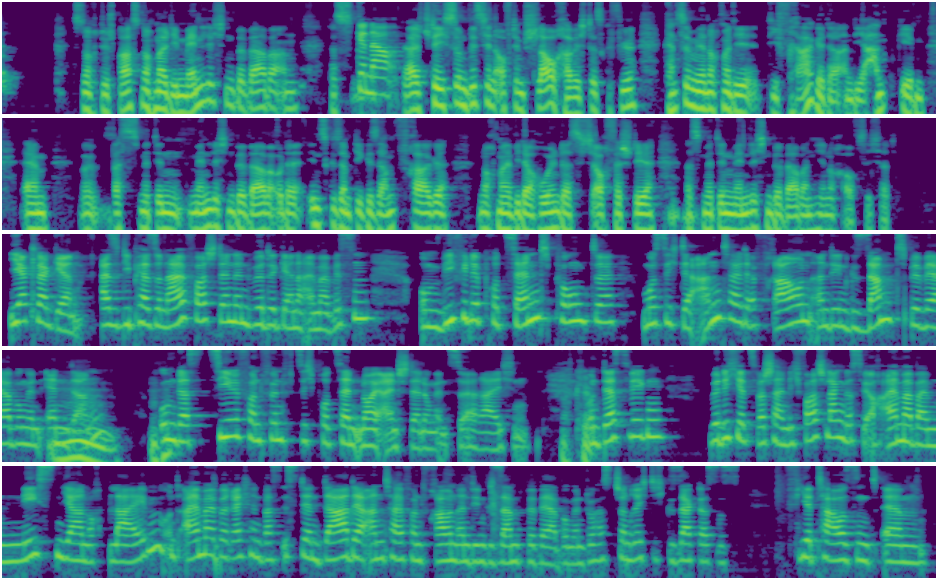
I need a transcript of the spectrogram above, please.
ist noch, du sprachst noch mal die männlichen Bewerber an. Das, genau. Da stehe ich so ein bisschen auf dem Schlauch, habe ich das Gefühl. Kannst du mir noch mal die, die Frage da an die Hand geben? Ähm, was mit den männlichen Bewerbern oder insgesamt die Gesamtfrage noch mal wiederholen, dass ich auch verstehe, was mit den männlichen Bewerbern hier noch auf sich hat. Ja, klar, gern. Also die Personalvorständin würde gerne einmal wissen, um wie viele Prozentpunkte muss sich der Anteil der Frauen an den Gesamtbewerbungen ändern, mm. Um das Ziel von 50 Prozent Neueinstellungen zu erreichen. Okay. Und deswegen würde ich jetzt wahrscheinlich vorschlagen, dass wir auch einmal beim nächsten Jahr noch bleiben und einmal berechnen, was ist denn da der Anteil von Frauen an den Gesamtbewerbungen? Du hast schon richtig gesagt, dass es 4000 ähm,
